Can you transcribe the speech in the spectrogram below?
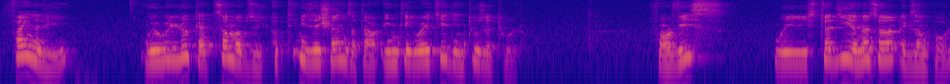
Finally, we will look at some of the optimizations that are integrated into the tool. For this, we study another example,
